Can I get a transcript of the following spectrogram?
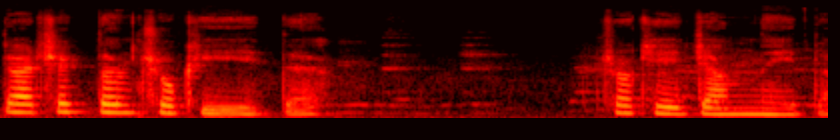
Gerçekten çok iyiydi. Çok heyecanlıydı.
